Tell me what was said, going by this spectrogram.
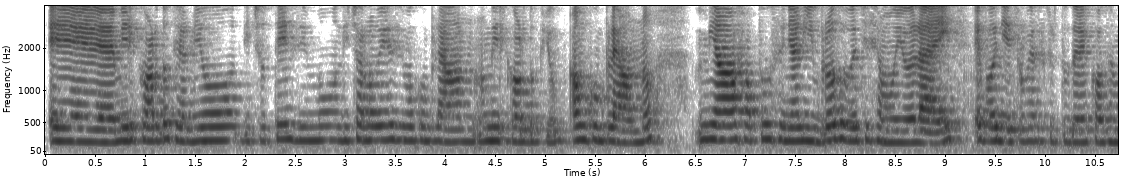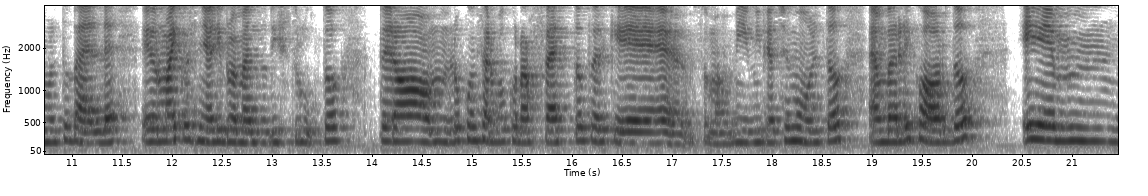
e mi ricordo che il mio diciottesimo, diciannovesimo compleanno, non mi ricordo più, a un compleanno, mi ha fatto un segnalibro dove ci siamo io e lei e poi dietro mi ha scritto delle cose molto belle e ormai quel segnalibro è mezzo distrutto però mm, lo conservo con affetto perché insomma mi, mi piace molto, è un bel ricordo. E mm,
